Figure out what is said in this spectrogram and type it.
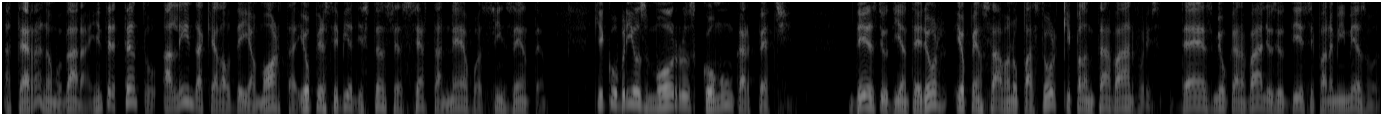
A terra não mudara. Entretanto, além daquela aldeia morta, eu percebi à distância certa névoa cinzenta que cobria os morros como um carpete. Desde o dia anterior, eu pensava no pastor que plantava árvores. Dez mil carvalhos, eu disse para mim mesmo,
